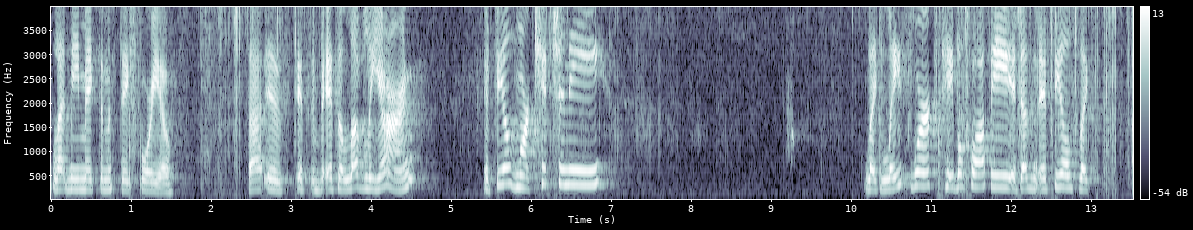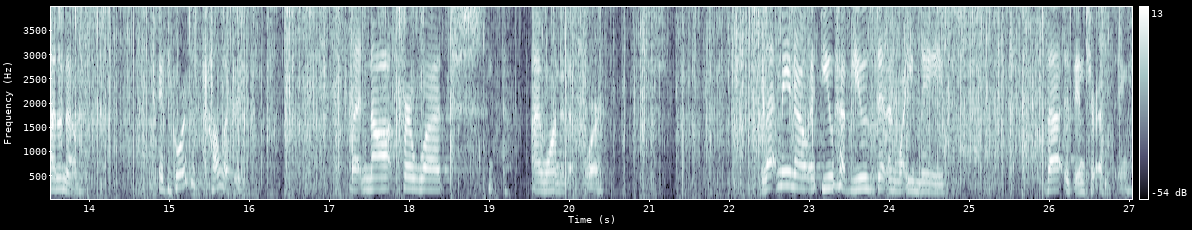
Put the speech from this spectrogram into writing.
let me make the mistake for you. That is, it's, it's a lovely yarn. It feels more kitcheny, like lace work, tableclothy. It doesn't, it feels like, I don't know. It's gorgeous colors, but not for what I wanted it for. Let me know if you have used it and what you made. That is interesting.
